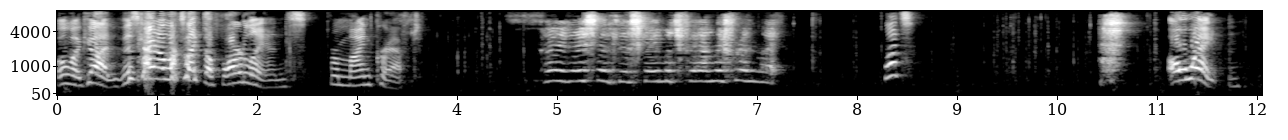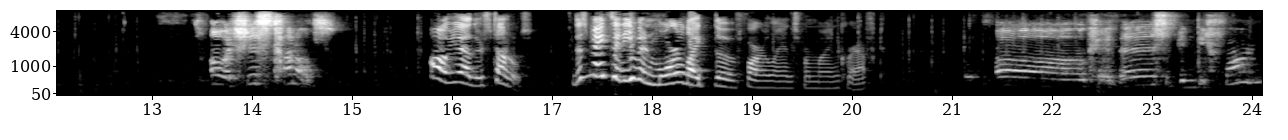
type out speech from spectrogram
oh my god, this kind of looks like the Farlands from Minecraft. Hey, they said this game was family friendly. What? Oh wait. Oh, it's just tunnels. Oh yeah, there's tunnels. This makes it even more like the Farlands from Minecraft. Oh, okay, this is gonna be fun.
